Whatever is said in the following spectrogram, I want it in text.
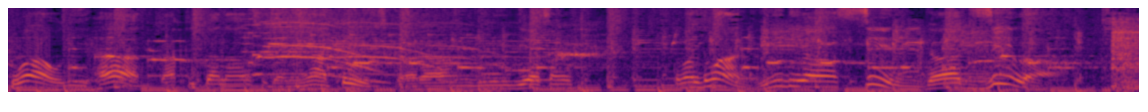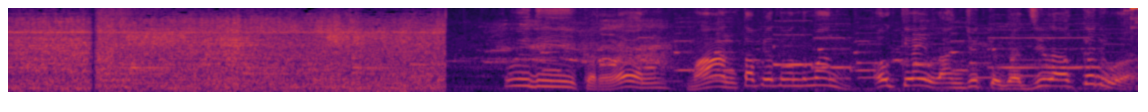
Wow, lihat kaki kanan sudah menyatu. Sekarang ini dia sang teman-teman. Ini dia Shin Godzilla. Widih, keren. Mantap ya teman-teman. Oke, lanjut ke Godzilla kedua.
